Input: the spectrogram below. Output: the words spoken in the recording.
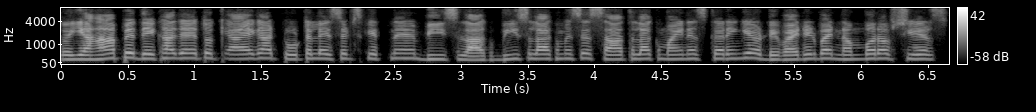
तो यहाँ पे देखा जाए तो क्या आएगा? टोटल एसेट्स कितने हैं? बीस लाख। बीस लाख में से सात लाख माइनस करेंगे और divided by number of shares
